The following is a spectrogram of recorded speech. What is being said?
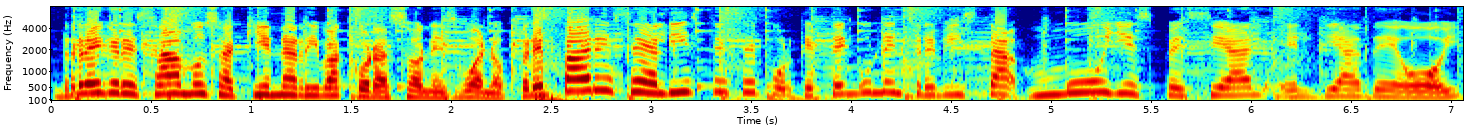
regresamos aquí en Arriba Corazones. Bueno, prepárese, alístese porque tengo una entrevista muy especial el día de hoy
